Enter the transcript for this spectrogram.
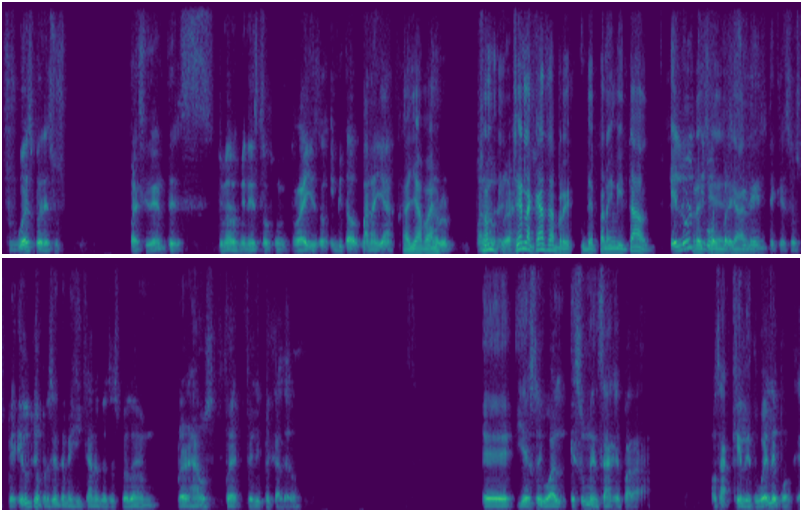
Sus huéspedes, sus presidentes, primeros ministros, reyes, invitados, van allá. allá Van van. Son, es la casa de, para invitados. El último presidente que se el último presidente mexicano que se hospedó en Blair House fue Felipe Calderón. Eh, y eso igual es un mensaje para, o sea, que le duele porque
